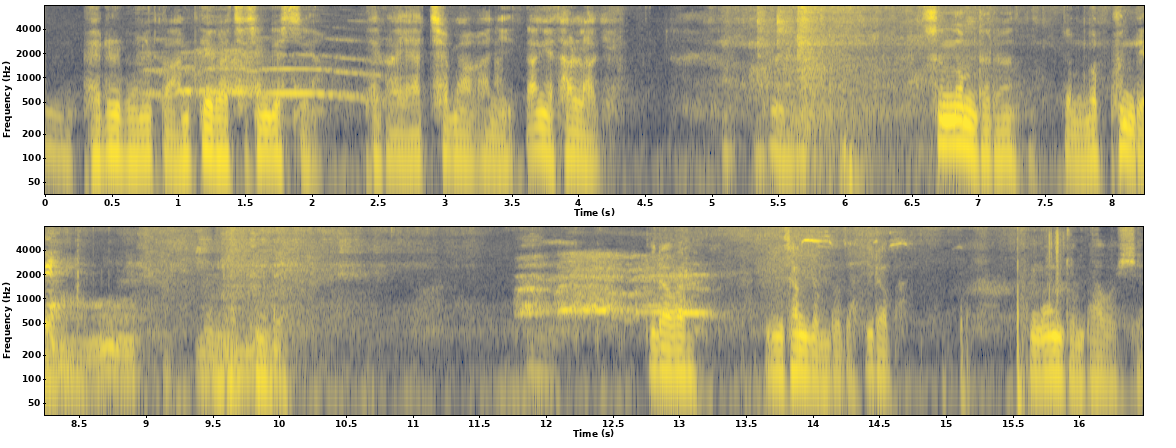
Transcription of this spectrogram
음, 배를 보니까 암대같이 생겼어요. 배가 야채막하니 땅에 달라게. 음, 순놈들은 좀 높은데, 좀 높은데. 이라봐라. 인상 좀 보자. 이라봐. 동공 좀 봐보시오.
